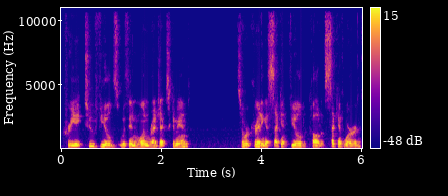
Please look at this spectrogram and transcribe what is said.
create two fields within one regex command. So we're creating a second field called second word.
